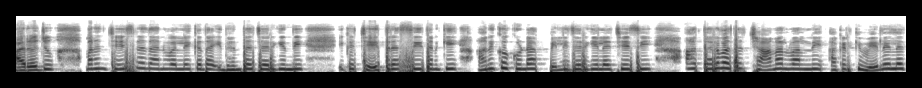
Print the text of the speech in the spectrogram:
ఆ రోజు మనం చేసిన దానివల్లే కదా ఇదంతా జరిగింది. ఇక చైత్ర సీతనికి అనుకోకుండా పెళ్ళి జరిగేలా చేసి ఆ తర్వాత ఛానల్ వాళ్ళని అక్కడికి వెళ్ళేలా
